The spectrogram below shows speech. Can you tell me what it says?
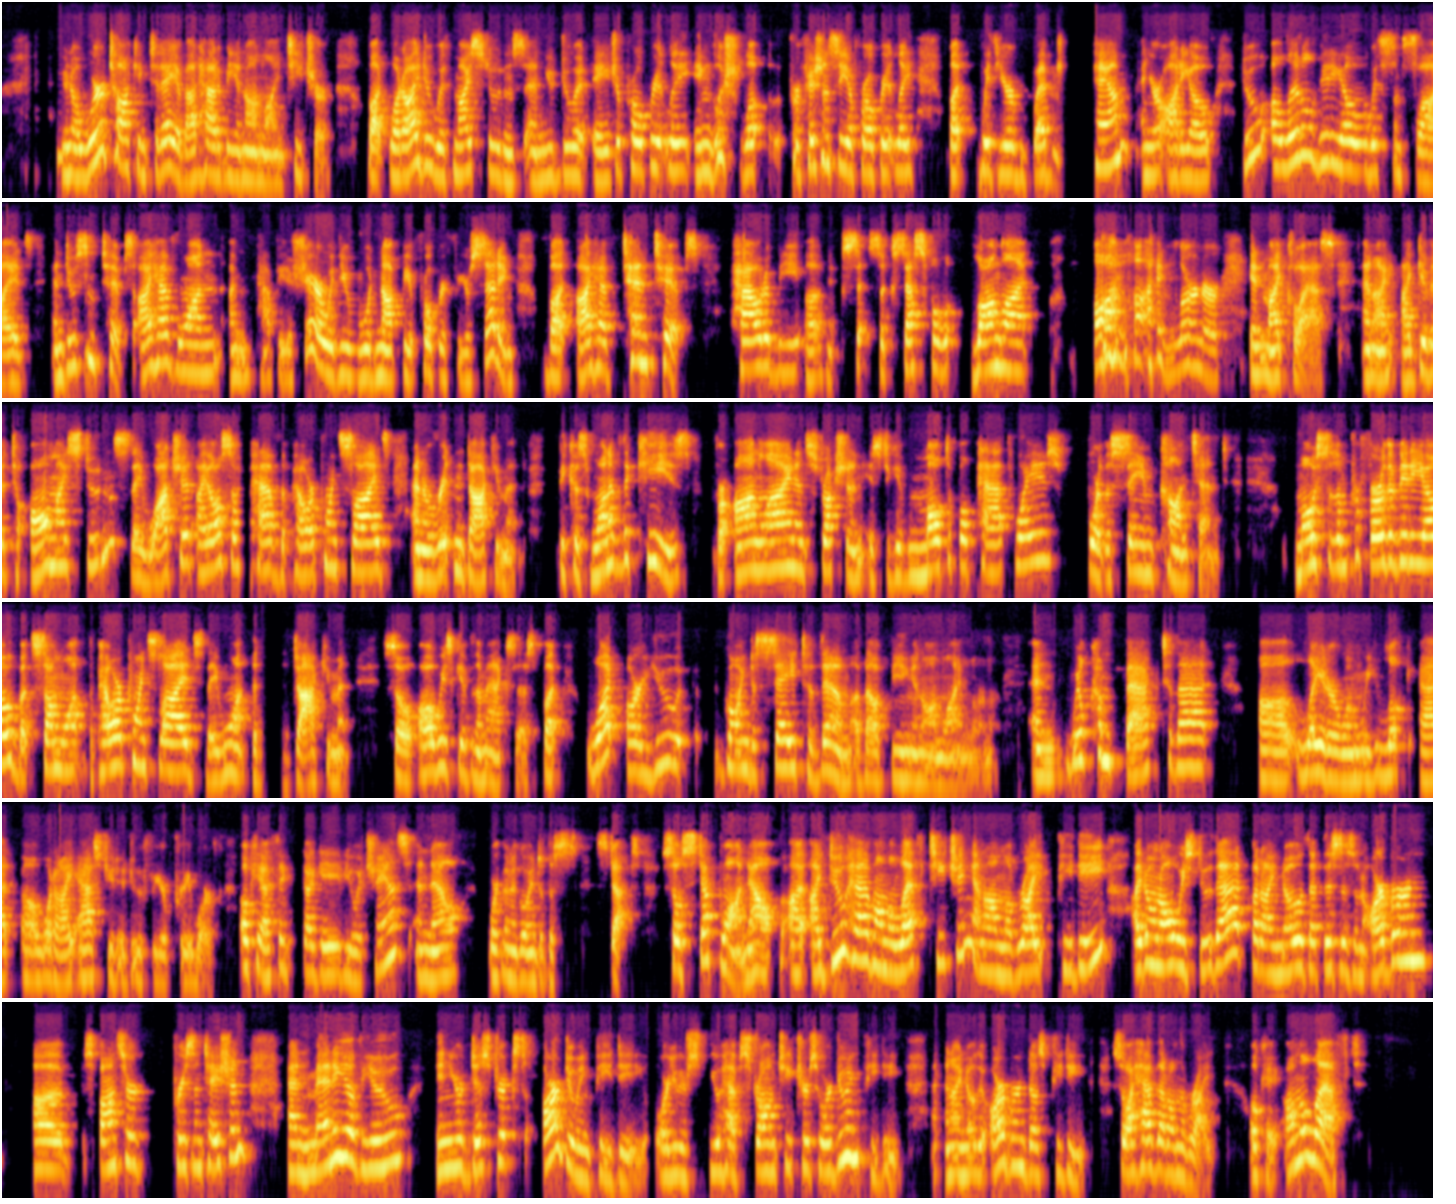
You know, we're talking today about how to be an online teacher, but what I do with my students, and you do it age appropriately, English proficiency appropriately, but with your webcam and your audio, do a little video with some slides and do some tips. I have one I'm happy to share with you, would not be appropriate for your setting, but I have 10 tips how to be a successful long line, online learner in my class. And I, I give it to all my students. They watch it. I also have the PowerPoint slides and a written document because one of the keys for online instruction is to give multiple pathways for the same content. Most of them prefer the video, but some want the PowerPoint slides, they want the document. So always give them access. But what are you going to say to them about being an online learner? And we'll come back to that uh, later when we look at uh, what I asked you to do for your pre-work. Okay, I think I gave you a chance and now we're gonna go into the steps. So step one, now I, I, do have on the left teaching and on the right PD. I don't always do that, but I know that this is an RBERN uh, sponsored presentation and many of you in your districts are doing PD or you you have strong teachers who are doing PD. And I know that RBERN does PD. So I have that on the right. Okay, on the left,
